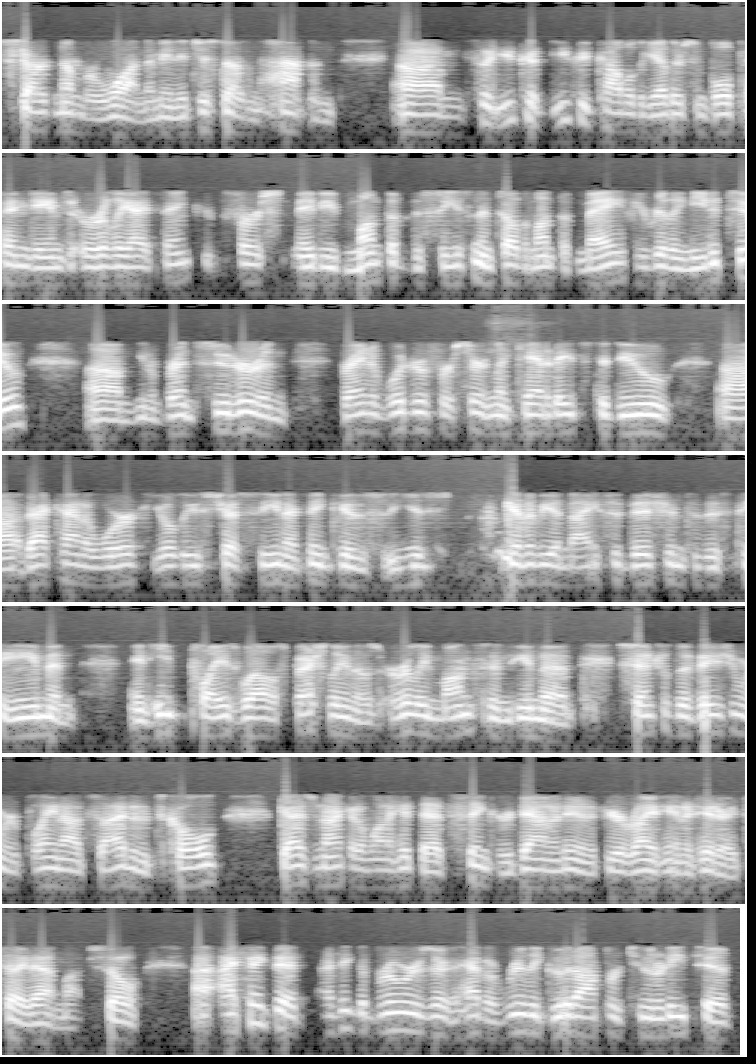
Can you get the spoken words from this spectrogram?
start number one. I mean, it just doesn't happen. Um, so you could you could cobble together some bullpen games early. I think first maybe month of the season until the month of May if you really needed to. Um, you know, Brent Suter and Brandon Woodruff are certainly candidates to do uh, that kind of work. Jhoulys Chacin, I think, is he's going to be a nice addition to this team, and and he plays well, especially in those early months in, in the Central Division where you're playing outside and it's cold guys are not going to want to hit that sinker down and in if you're a right-handed hitter. I tell you that much. So I I think that I think the Brewers are, have a really good opportunity to,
